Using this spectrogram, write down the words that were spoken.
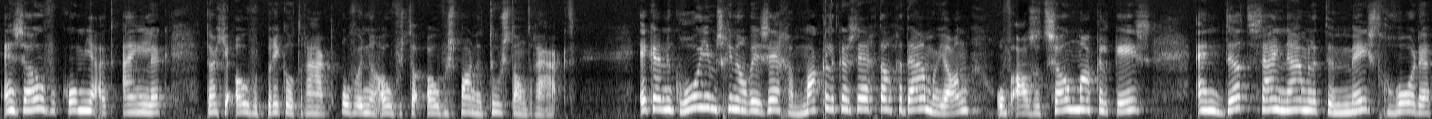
En zo voorkom je uiteindelijk dat je overprikkeld raakt of in een overspannen toestand raakt. Ik, en ik hoor je misschien alweer zeggen, makkelijker zeg dan gedaan Marjan. Of als het zo makkelijk is. En dat zijn namelijk de meest gehoorde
